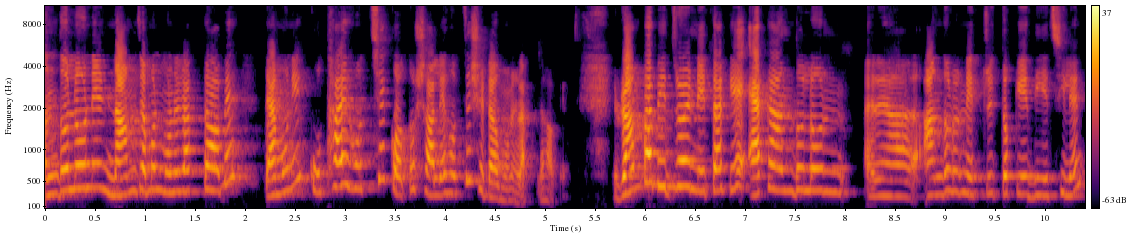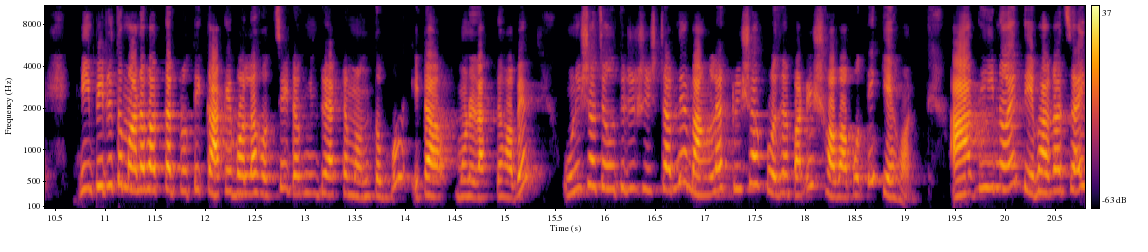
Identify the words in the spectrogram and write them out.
আন্দোলনের নাম যেমন মনে রাখতে হবে তেমনি কোথায় হচ্ছে, কত সালে হচ্ছে সেটাও মনে রাখতে হবে। রাম্পা বিদ্রোহের নেতাকে একা আন্দোলন আন্দোলন নেতৃত্ব কে দিয়েছিলেন? নিপীড়িত মানবতার প্রতি কাকে বলা হচ্ছে? এটাও কিন্তু একটা মন্তব্য, এটা মনে রাখতে হবে। উনিশশো চৌত্রিশ খ্রিস্টাব্দে বাংলা কৃষক প্রজা পার্টির সভাপতি কে হন? আধি নয়, তেভাগা চাই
